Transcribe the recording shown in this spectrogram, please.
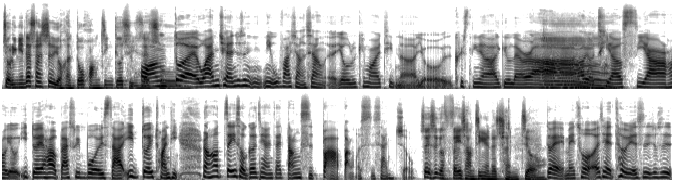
九零年代算是有很多黄金歌曲一直在黄出，，对，完全就是你你无法想象的，有 Ricky Martin 啊，有 Christina Aguilera 啊，啊然后有 TLC 啊，然后有一堆，还有 Backstreet Boys 啊，一堆团体，然后这一首歌竟然在当时霸榜了十三周。所以是个非常惊人的成就。对，没错，而且特别是就是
